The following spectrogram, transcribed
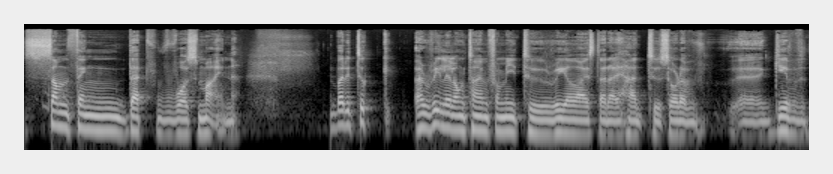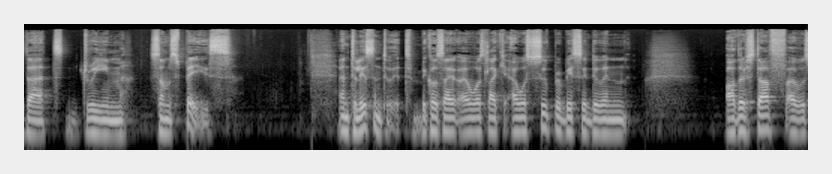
something that was mine. But it took a really long time for me to realize that I had to sort of uh, give that dream some space and to listen to it because I, I was like I was super busy doing other stuff. I was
